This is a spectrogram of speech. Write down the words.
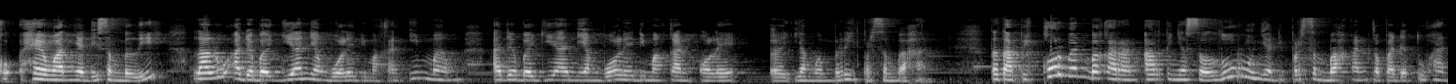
Hewannya disembelih, lalu ada bagian yang boleh dimakan imam, ada bagian yang boleh dimakan oleh eh, yang memberi persembahan. Tetapi korban bakaran artinya seluruhnya dipersembahkan kepada Tuhan.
